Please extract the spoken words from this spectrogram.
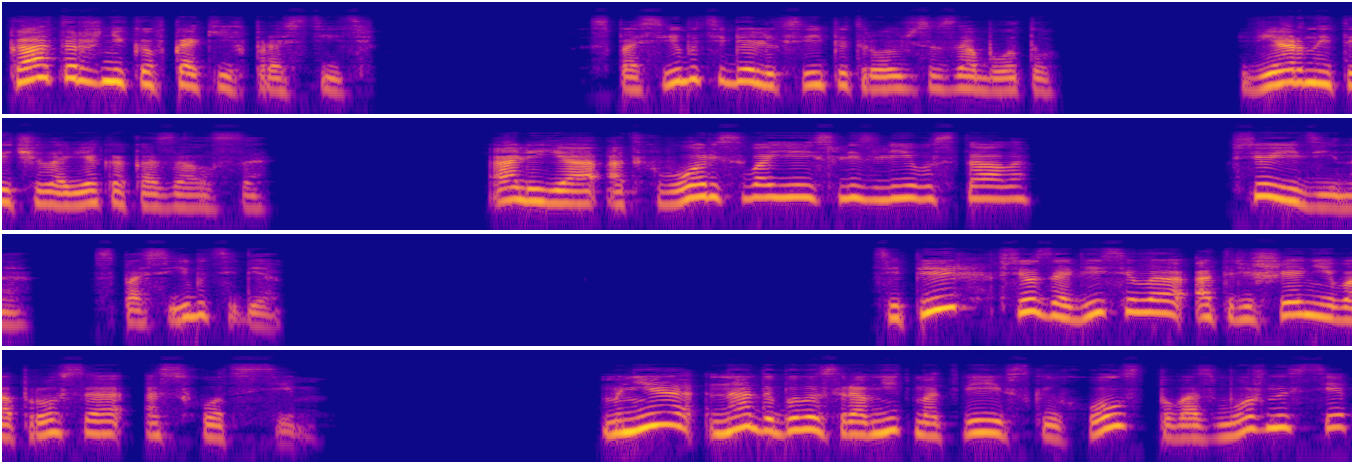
Каторжников каких простить. Спасибо тебе, Алексей Петрович, за заботу. Верный ты человек оказался. Али я от хвори своей слезливо стала? Все едино. Спасибо тебе. Теперь все зависело от решения вопроса о сходстве. Мне надо было сравнить Матвеевский холст по возможности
